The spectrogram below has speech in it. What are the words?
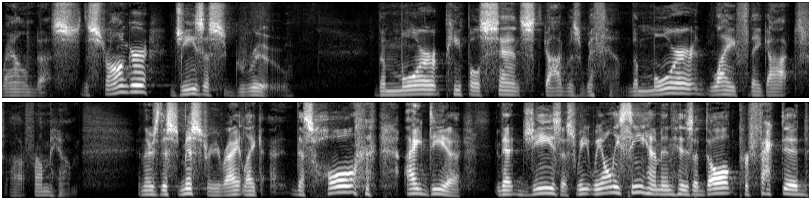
around us. The stronger Jesus grew, the more people sensed God was with him, the more life they got uh, from him. And there's this mystery, right? Like this whole idea that Jesus, we, we only see him in his adult, perfected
